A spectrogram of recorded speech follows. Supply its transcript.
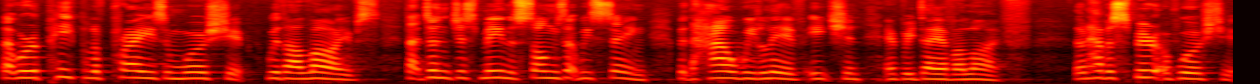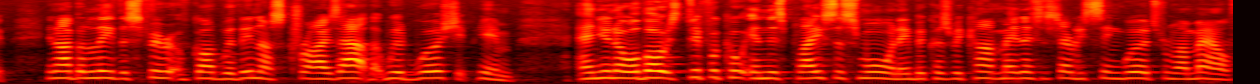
That we're a people of praise and worship with our lives. That doesn't just mean the songs that we sing, but how we live each and every day of our life. That would have a spirit of worship. And I believe the Spirit of God within us cries out that we'd worship Him and you know, although it's difficult in this place this morning because we can't necessarily sing words from our mouth,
